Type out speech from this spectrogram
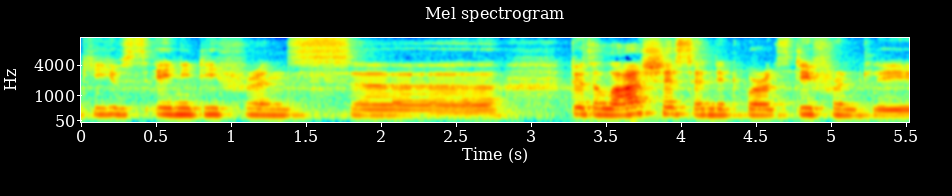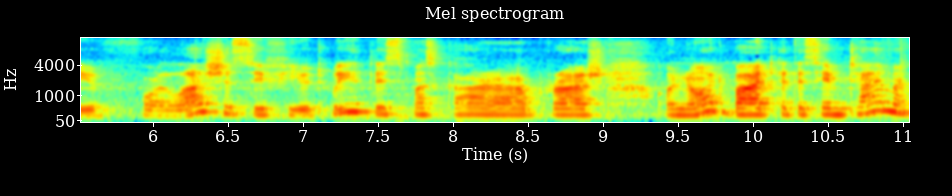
gives any difference uh, to the lashes and it works differently for lashes if you tweak this mascara brush or not but at the same time I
